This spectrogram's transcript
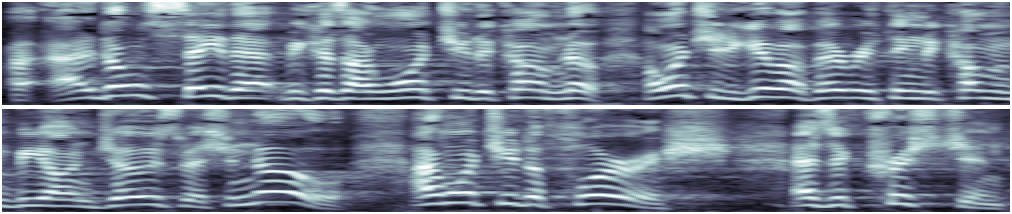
I don't say that because I want you to come. No, I want you to give up everything to come and be on Joe's mission. No, I want you to flourish as a Christian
